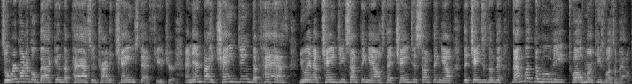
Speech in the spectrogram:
So we're going to go back in the past and try to change that future. And then by changing the past, you end up changing something else that changes something else that changes something. That's what the movie 12 Monkeys was about.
